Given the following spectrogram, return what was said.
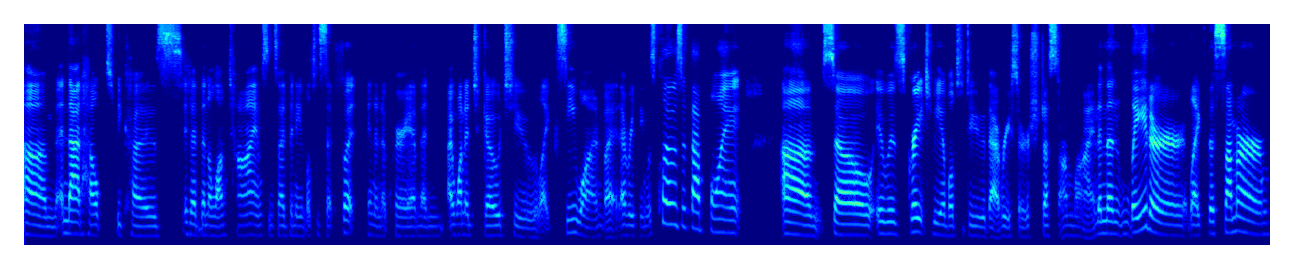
um, and that helped because it had been a long time since I'd been able to set foot in an aquarium and I wanted to go to like see one, but everything was closed at that point. Um, so it was great to be able to do that research just online. And then later, like the summer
